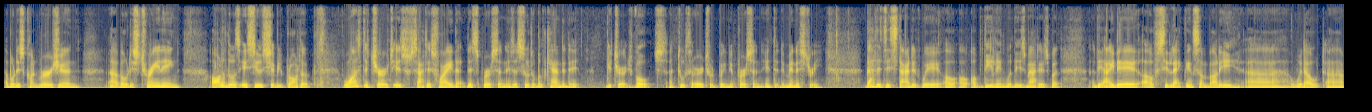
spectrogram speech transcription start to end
about his conversion, about his training. All of those issues should be brought up. Once the church is satisfied that this person is a suitable candidate, the church votes, and two thirds would bring the person into the ministry. That is the standard way of, of, of dealing with these matters. But the idea of selecting somebody uh, without uh,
